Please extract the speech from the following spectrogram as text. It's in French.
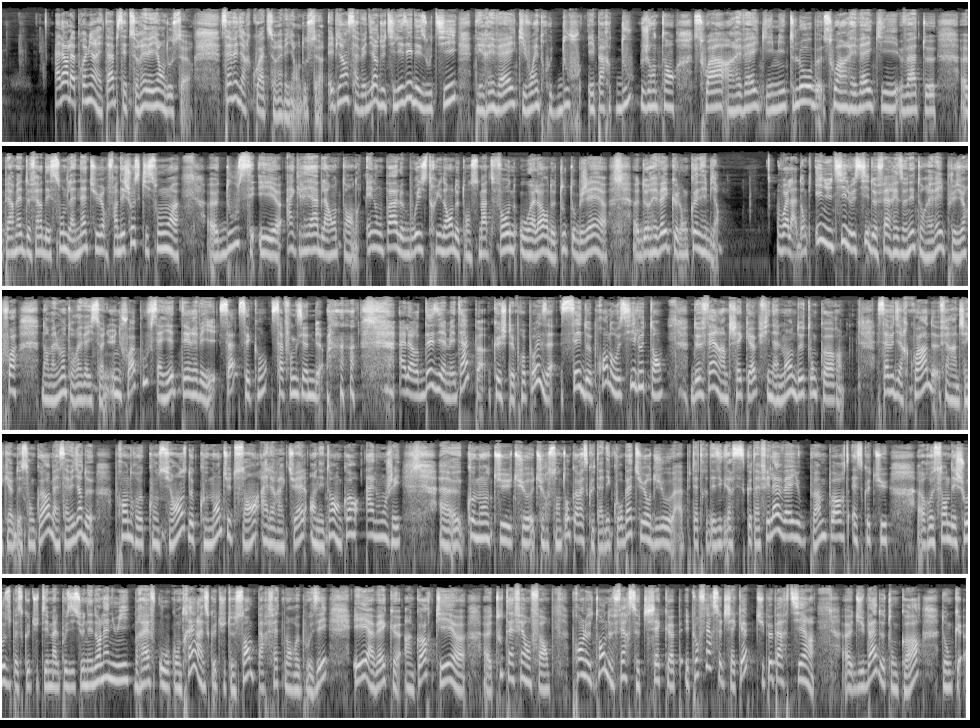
Alors la première étape, c'est de se réveiller en douceur. Ça veut dire quoi de se réveiller en douceur? Eh bien, ça veut dire d'utiliser des outils, des réveils qui vont être doux. Et par doux, j'entends soit un réveil qui imite l'aube, soit un réveil qui va te euh, permettre de faire des sons de la nature, enfin des choses qui sont euh, euh, douces et agréables à entendre, et non pas le bruit strident de ton smartphone ou alors de tout objet de réveil que l'on connaît bien. Voilà, donc inutile aussi de faire résonner ton réveil plusieurs fois. Normalement, ton réveil sonne une fois, pouf, ça y est, t'es réveillé. Ça, c'est quand ça fonctionne bien. Alors, deuxième étape que je te propose, c'est de prendre aussi le temps de faire un check-up finalement de ton corps. Ça veut dire quoi de faire un check-up de son corps? Ben, Ça veut dire de prendre conscience de comment tu te sens à l'heure actuelle en étant encore allongé. Euh, comment tu, tu, tu ressens ton corps? Est-ce que tu as des courbatures dues à peut-être des exercices que tu as fait la veille ou peu importe? Est-ce que tu euh, ressens des choses parce que tu t'es mal positionné dans la nuit? Bref, ou au contraire, est-ce que tu te sens parfaitement reposé et avec un corps qui est euh, euh, tout à fait en forme? Prends le temps de faire ce check-up. Et pour faire ce check-up, tu peux partir du bas de ton corps, donc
